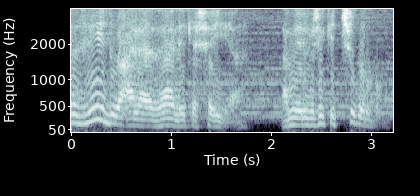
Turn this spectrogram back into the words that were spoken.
আজিদু আলা যালিকা শাইআ। আমি এর বেশি কিচ্ছু করব না।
